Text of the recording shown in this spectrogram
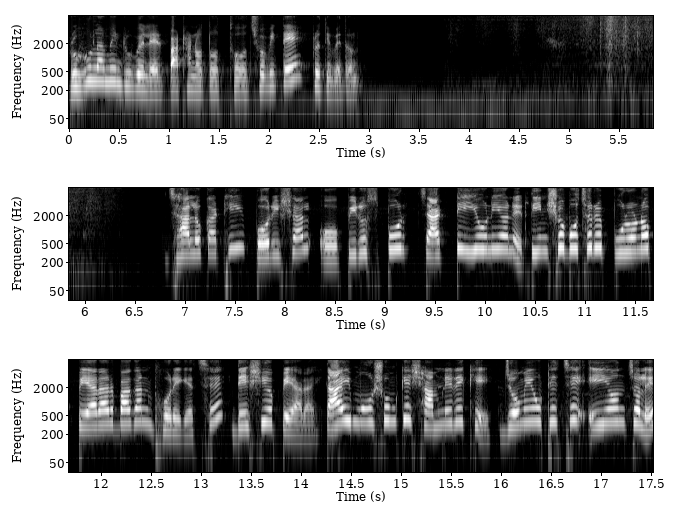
রুহুল আমিন রুবেলের পাঠানো তথ্য ছবিতে প্রতিবেদন। ঝালকাঠি, বরিশাল ও পিরোজপুর চারটি ইউনিয়নের তিনশো বছরের পুরনো পেয়ারার বাগান ভরে গেছে দেশীয় পেয়ারায়। তাই মৌসুমকে সামনে রেখে জমে উঠেছে এই অঞ্চলে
